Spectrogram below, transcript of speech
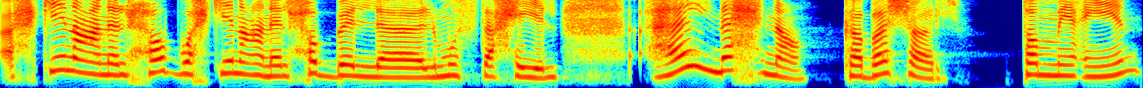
حكينا عن الحب وحكينا عن الحب المستحيل. هل نحن كبشر طماعين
